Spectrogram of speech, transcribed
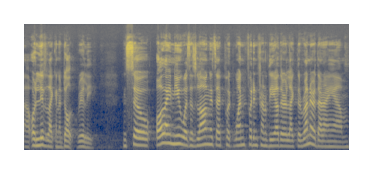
uh, or live like an adult, really. And so all I knew was as long as I put one foot in front of the other, like the runner that I am,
